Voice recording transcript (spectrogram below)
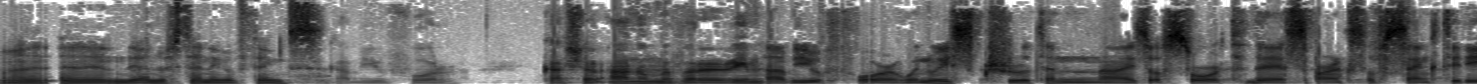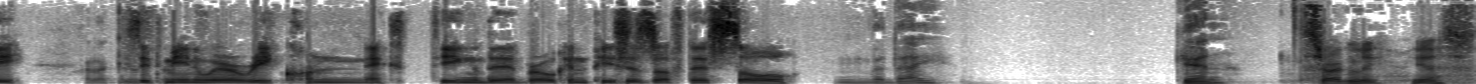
uh, and in the understanding of things. Cub U4. When we scrutinize or sort the sparks of sanctity, does it mean we're reconnecting the broken pieces of the soul? Certainly, yes.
